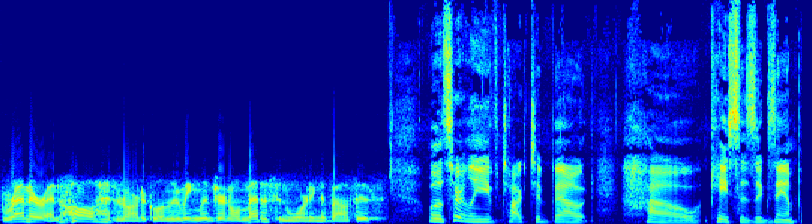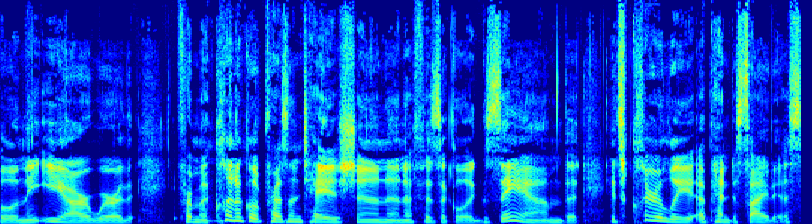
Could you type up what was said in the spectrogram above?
Brenner and Hall had an article in the New England Journal of Medicine warning about this. Well, certainly you've talked about how cases, example, in the ER, where from a clinical presentation and a physical exam, that it's clearly appendicitis,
